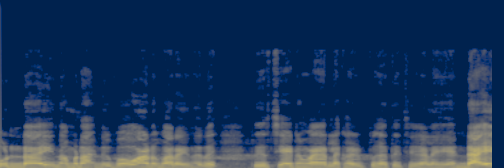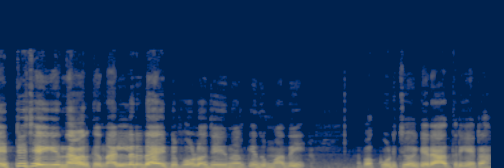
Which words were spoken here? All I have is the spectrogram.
ഉണ്ടായി നമ്മുടെ അനുഭവമാണ് പറയുന്നത്. തീർച്ചയായിട്ടും വയറിലെ കഴുപ്പ് കത്തിച്ച് കളയാൻ ഡയറ്റ് ചെയ്യുന്നവർക്ക് നല്ലൊരു ഡയറ്റ് ഫോളോ ചെയ്യുന്നവർക്ക് ഇത് മതി. അപ്പോൾ കുടിച്ചു നോക്കിയോ രാത്രി കേട്ടാ?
